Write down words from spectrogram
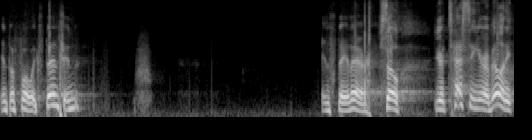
into full extension and stay there. So you're testing your ability.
